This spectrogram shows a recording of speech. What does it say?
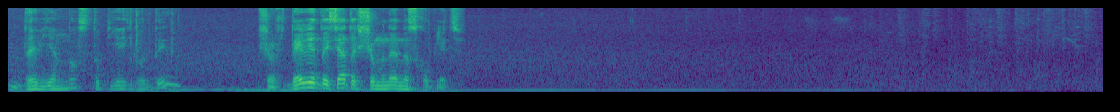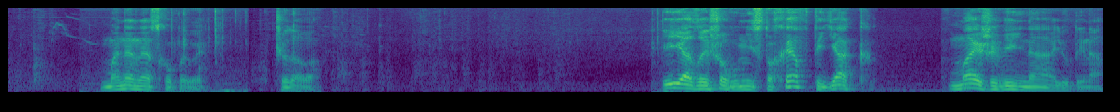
95 годин? Що ж, 9 десятих, що мене не схоплять. Мене не схопили. Чудово. І я зайшов у місто Хефт як майже вільна людина.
